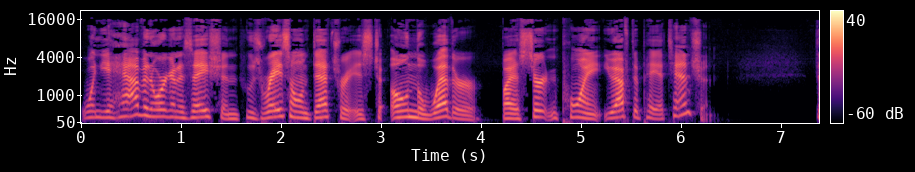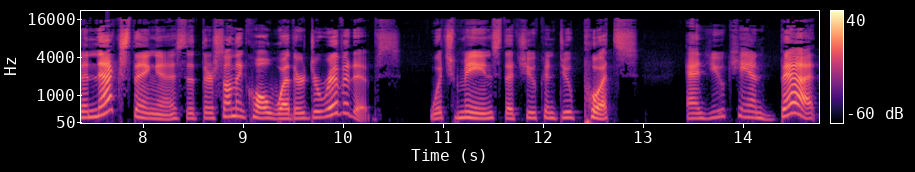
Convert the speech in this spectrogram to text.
when you have an organization whose raison d'etre is to own the weather by a certain point, you have to pay attention. The next thing is that there's something called weather derivatives, which means that you can do puts and you can bet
